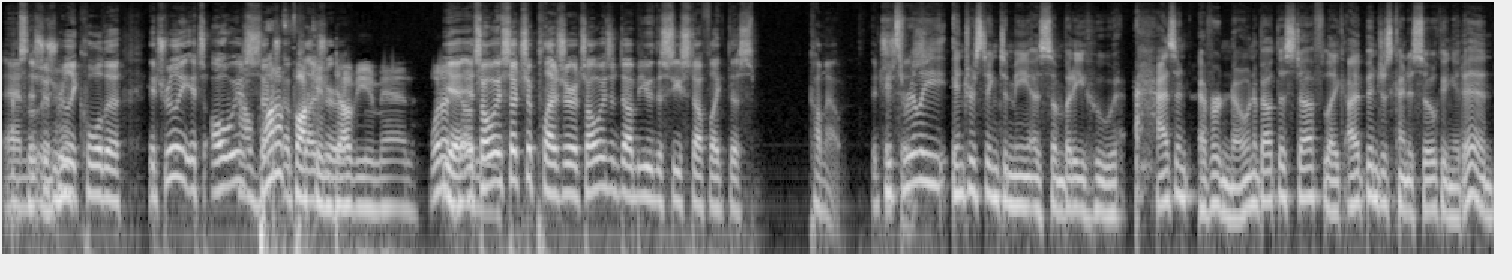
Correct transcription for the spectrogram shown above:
and it's Absolutely. just really cool to. It's really, it's always God, such what a, a, fucking pleasure. W, man. What a yeah, W. it's always such a pleasure. It's always a W to see stuff like this come out. It It's is. really interesting to me as somebody who hasn't ever known about this stuff. Like I've been just kind of soaking it in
